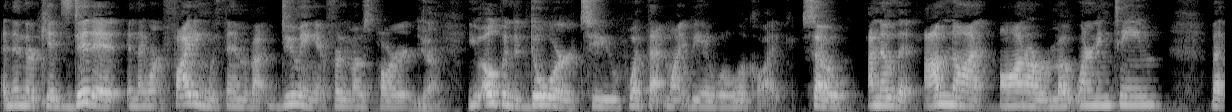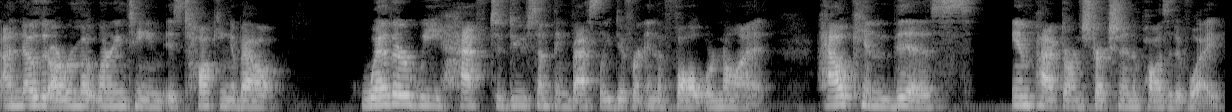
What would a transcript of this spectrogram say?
and then their kids did it and they weren't fighting with them about doing it for the most part. Yeah. You opened a door to what that might be able to look like. So I know that I'm not on our remote learning team, but I know that our remote learning team is talking about whether we have to do something vastly different in the fall or not, how can this impact our instruction in a positive way?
